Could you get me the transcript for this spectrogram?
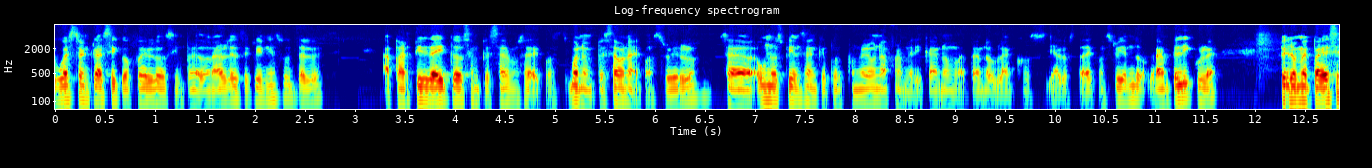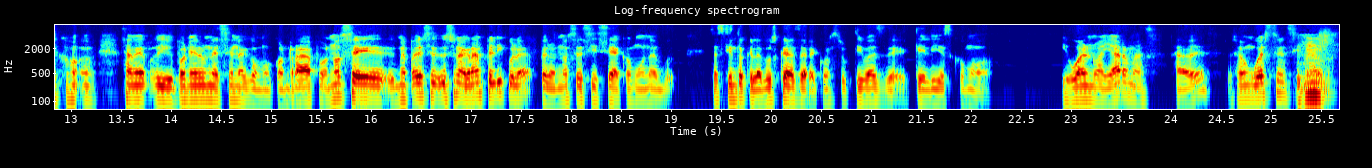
western clásico fue Los Imperdonables de Clint Eastwood, tal vez. A partir de ahí todos empezamos a bueno, empezaron a deconstruirlo. O sea, unos piensan que por poner a un afroamericano matando blancos ya lo está deconstruyendo. Gran película. Pero me parece como, o sea, y poner una escena como con rap, o no sé, me parece, es una gran película, pero no sé si sea como una, o sea, siento que las búsquedas de reconstructivas de Kelly es como, igual no hay armas, ¿sabes? O sea, un western sin armas.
